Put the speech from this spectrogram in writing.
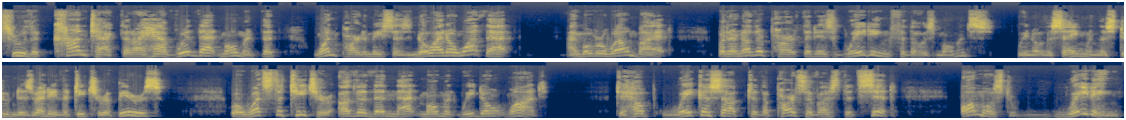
through the contact that I have with that moment that one part of me says, No, I don't want that. I'm overwhelmed by it. But another part that is waiting for those moments. We know the saying, when the student is ready, the teacher appears. Well, what's the teacher other than that moment we don't want to help wake us up to the parts of us that sit almost waiting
